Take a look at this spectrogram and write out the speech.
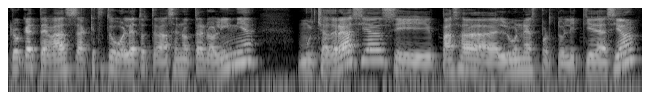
creo que te vas, aquí está tu boleto, te vas en otra aerolínea muchas gracias y pasa el lunes por tu liquidación.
